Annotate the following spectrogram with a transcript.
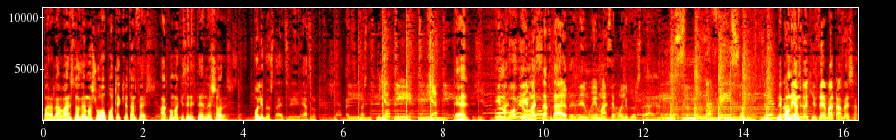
παραλαμβάνεις το δέμα σου όποτε και όταν θες. Ακόμα και σε νυχτερινές ώρες. Πολύ μπροστά, έτσι, οι άνθρωποι. Έτσι, άστε. ε, είμαστε, ωραίο, είμαστε σε ωραίο. αυτά, ρε παιδί μου, είμαστε πολύ μπροστά. Δηλαδή Λοιπόν, είναι- αυτό έχει δέματα μέσα.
